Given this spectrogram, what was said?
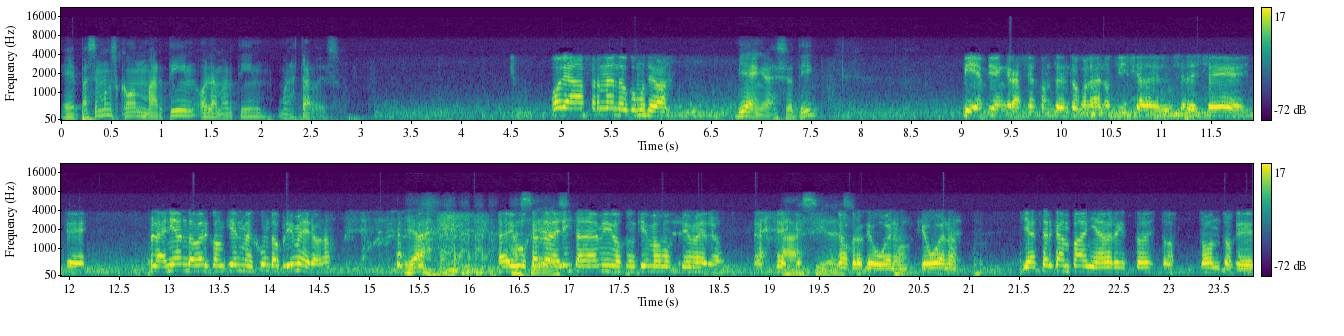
Eh, pasemos con Martín. Hola Martín, buenas tardes. Hola Fernando, ¿cómo te va? Bien, gracias a ti. Bien, bien, gracias. Contento con la noticia del CDC. Este, planeando a ver con quién me junto primero, ¿no? Ya. Ahí buscando la lista de amigos con quién vamos primero. Así es. no, pero qué bueno, qué bueno. Y hacer campaña, a ver todos estos tontos que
